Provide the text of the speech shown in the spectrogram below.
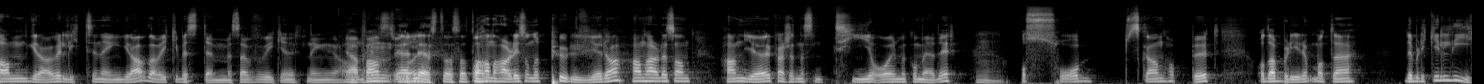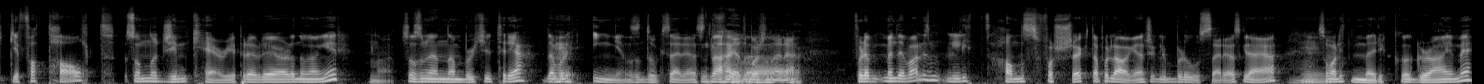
Han graver litt sin egen grav, da vil ikke bestemme seg for hvilken retning han Ja, for han, jeg leste også at Og han har det i sånne puljer òg. Han har det sånn Han gjør kanskje nesten ti år med komedier, Mm. og så skal han hoppe ut. Og da blir det på en måte Det blir ikke like fatalt som når Jim Carrey prøver å gjøre det noen ganger. Nei. Sånn som den Number 23. Den var det ingen som tok seriøst. Nei, det bare sånn der, for det, men det var liksom litt hans forsøk da på å lage en skikkelig blodseriøs greie. Som var litt mørk og grimy.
